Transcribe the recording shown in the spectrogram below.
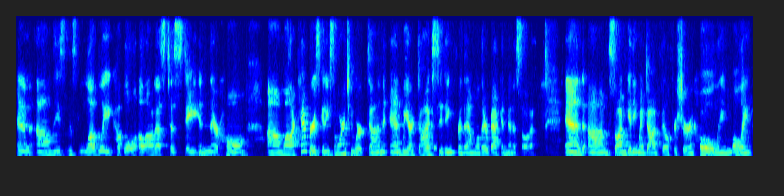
and um, these this lovely couple allowed us to stay in their home um, while our camper is getting some warranty work done, and we are dog sitting for them while they're back in Minnesota. And um, so I'm getting my dog fill for sure. And holy moly,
